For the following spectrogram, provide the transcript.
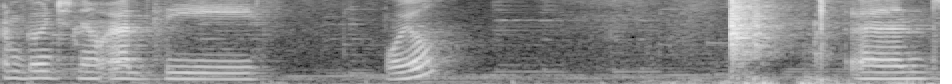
I'm going to now add the oil and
